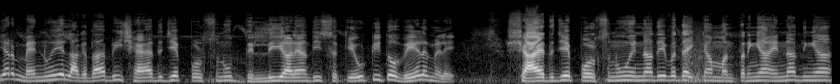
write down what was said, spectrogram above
ਯਾਰ ਮੈਨੂੰ ਇਹ ਲੱਗਦਾ ਵੀ ਸ਼ਾਇਦ ਜੇ ਪੁਲਿਸ ਨੂੰ ਦਿੱਲੀ ਵਾਲਿਆਂ ਦੀ ਸਿਕਿਉਰਿਟੀ ਤੋਂ ਵੇਲ ਮਿਲੇ, ਸ਼ਾਇਦ ਜੇ ਪੁਲਿਸ ਨੂੰ ਇਹਨਾਂ ਦੇ ਵਿਧਾਇਕਾਂ, ਮੰਤਰੀਆਂ, ਇਹਨਾਂ ਦੀਆਂ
